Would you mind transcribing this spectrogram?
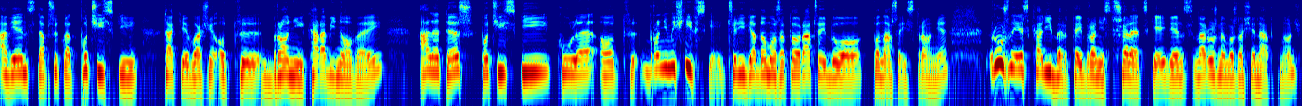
a więc na przykład pociski takie właśnie od broni karabinowej, ale też pociski, kule od broni myśliwskiej, czyli wiadomo, że to raczej było po naszej stronie. Różny jest kaliber tej broni strzeleckiej, więc na różne można się natknąć.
